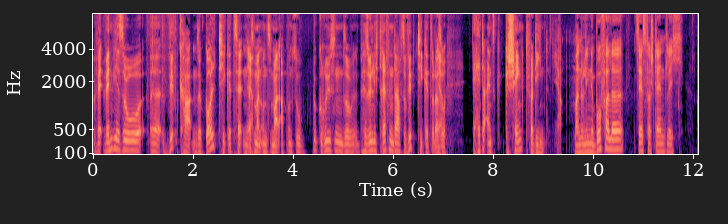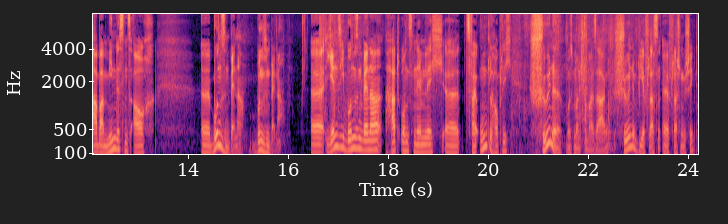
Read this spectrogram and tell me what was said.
Wenn wir so äh, VIP-Karten, so Goldtickets hätten, Ja. dass man uns mal ab und zu begrüßen, so persönlich treffen darf, so VIP-Tickets oder Ja. so, er hätte eins geschenkt verdient. Ja. Mandoline Buffale, selbstverständlich, aber mindestens auch äh, Bunsenbenner. Bunsenbenner. Äh, Jensi Bunsenbenner hat uns nämlich äh, zwei unglaublich schöne, muss man schon mal sagen, schöne Bierflaschen äh, Flaschen geschickt.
